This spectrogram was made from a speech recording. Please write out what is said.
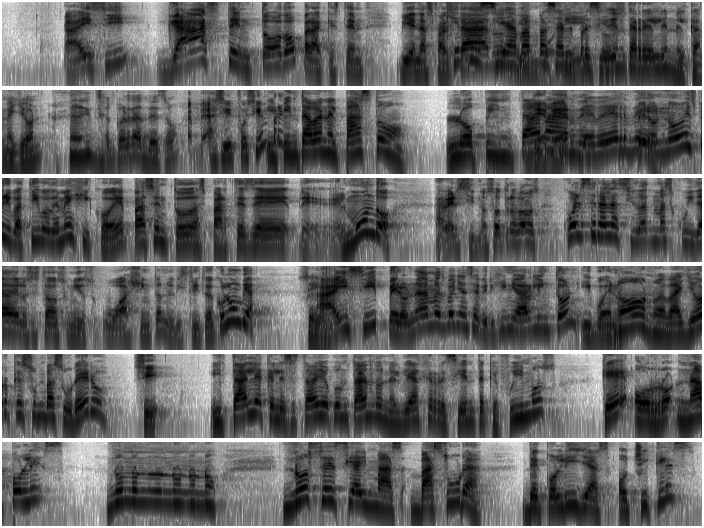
Ahí sí, gasten todo para que estén bien ¿Quién asfaltados. decía va a pasar el bonitos"? presidente Arregla en el camellón? ¿Se acuerdan de eso? Así fue Y siempre. pintaban el pasto. Lo pintaban de verde. Pero no es privativo de México, ¿eh? Pasa en todas partes de- de- del mundo. A ver, si nosotros vamos, ¿cuál será la ciudad más cuidada de los Estados Unidos? Washington, el Distrito de Columbia. Sí. Ahí sí, pero nada más váyanse a Virginia, Arlington y bueno. No, Nueva York es un basurero. Sí. Italia, que les estaba yo contando en el viaje reciente que fuimos, qué horror. Nápoles. No, no, no, no, no, no. No sé si hay más basura de colillas o chicles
